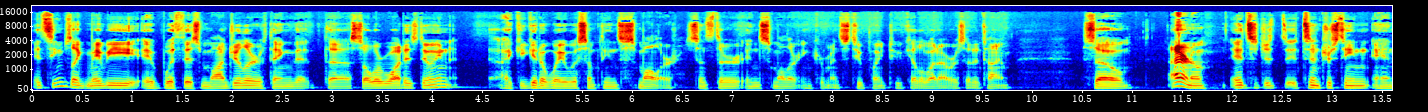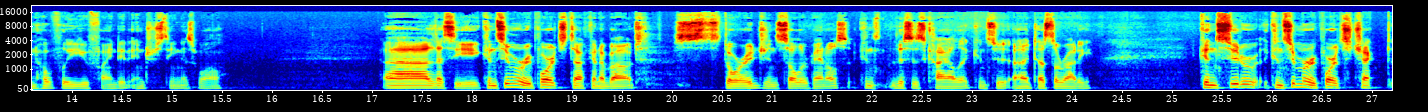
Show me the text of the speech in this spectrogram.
it seems like maybe if, with this modular thing that the Solar Watt is doing, I could get away with something smaller since they're in smaller increments, 2.2 kilowatt hours at a time. So I don't know. It's just it's interesting, and hopefully you find it interesting as well. Uh, let's see. Consumer Reports talking about storage and solar panels. Con- this is Kyle at uh, Teslarati. Consumer, Consumer Reports checked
